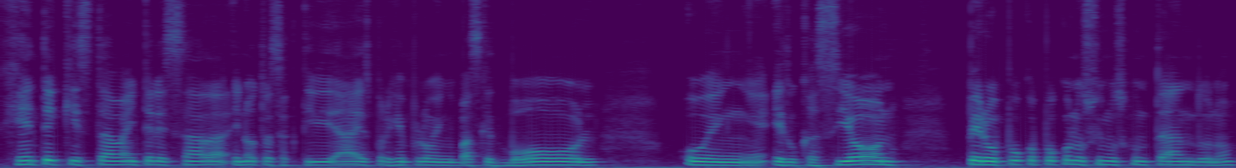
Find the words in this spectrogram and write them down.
gente que estaba interesada en otras actividades, por ejemplo, en básquetbol o en educación, pero poco a poco nos fuimos juntando, ¿no?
